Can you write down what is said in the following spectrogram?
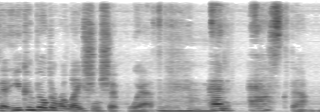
that you can build a relationship with, and ask them,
